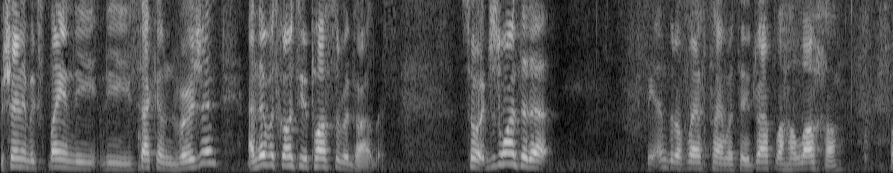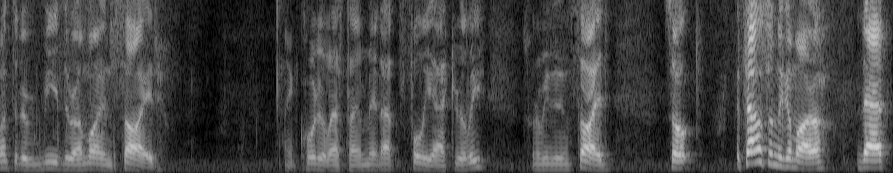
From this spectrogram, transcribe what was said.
Rishonim explained the, the second version, and therefore it's going to be possible regardless. So I just wanted to, we ended off last time with a drop la halacha. Just wanted to read the Ramah inside. I quoted last time, not fully accurately. Just want to read it inside. So it sounds from the Gemara that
